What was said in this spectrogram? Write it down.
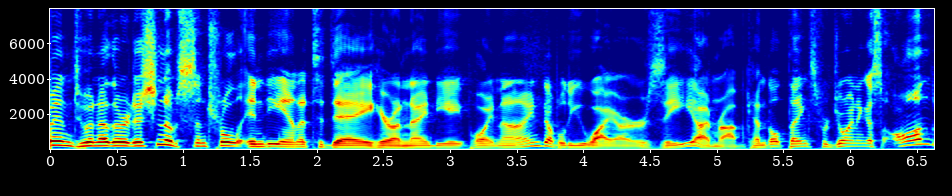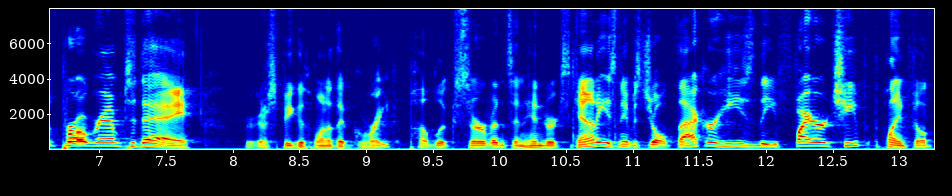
into another edition of Central Indiana Today here on 98.9 WYRZ. I'm Rob Kendall. Thanks for joining us on the program today. We're going to speak with one of the great public servants in Hendricks County. His name is Joel Thacker. He's the fire chief at the Plainfield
